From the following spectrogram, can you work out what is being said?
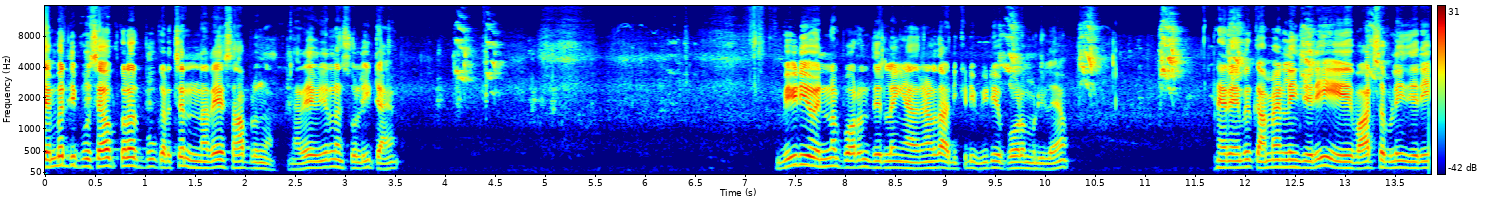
செம்பருத்தி பூ சிவப்பு கலர் பூ கிடச்சா நிறைய சாப்பிடுங்க. நிறைய வீடியோ நான் சொல்லிட்டேன். வீடியோ என்ன போகிறேன்னு தெரிலங்க அதனால தான் அடிக்கடி வீடியோ போட முடியல. நிறைய பேர் கமெண்ட்லேயும் சரி வாட்ஸ்அப்லேயும் சரி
